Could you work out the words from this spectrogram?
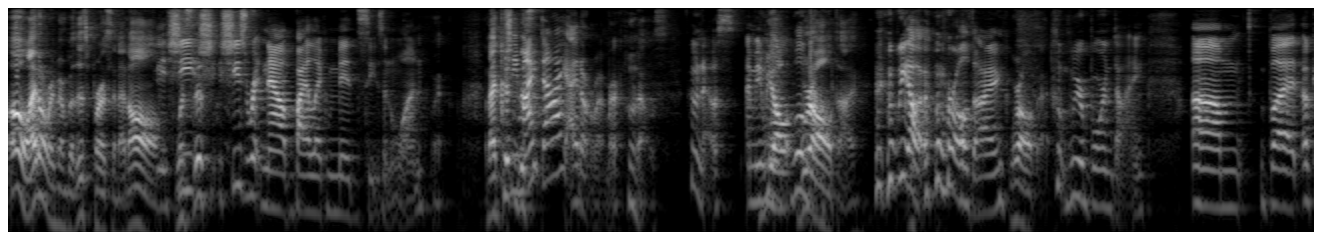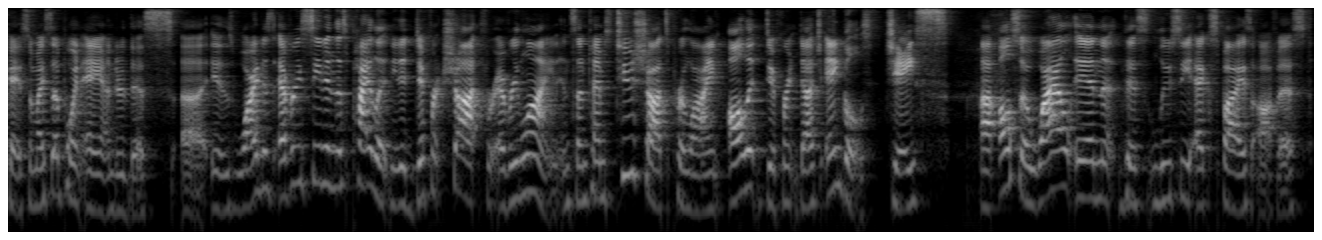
oh, I don't remember this person at all. She, this? she she's written out by like mid season one. and I couldn't. She might die. I don't remember. Who knows? Who knows? I mean, We we'll, all we'll we're all dying. we all we're all dying. We're all dying. we were born dying. Um, but okay, so my subpoint A under this uh, is why does every scene in this pilot need a different shot for every line, and sometimes two shots per line, all at different Dutch angles? Jace. Uh, also, while in this Lucy X Spy's office,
